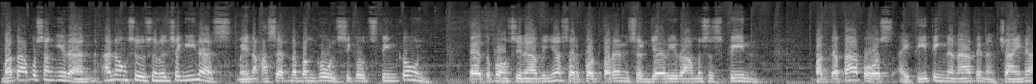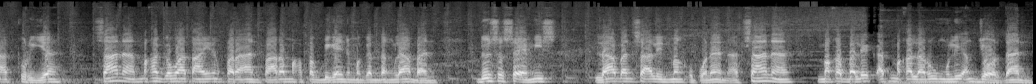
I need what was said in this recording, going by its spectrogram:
Matapos ang Iran, ano ang susunod sa gilas? May nakaset na bang goal si Coach Tim Cone? Ito po ang sinabi niya sa report pa rin ni Sir Jerry Ramos sa Spin. Pagkatapos ay titingnan natin ang China at Korea. Sana makagawa tayo ng paraan para makapagbigay ng magandang laban dun sa semis laban sa alinmang kupunan. At sana makabalik at makalaro muli ang Jordan.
